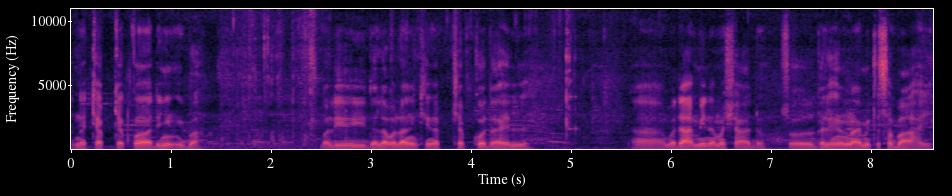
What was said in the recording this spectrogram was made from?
na-chop-chop ko din yung iba. Bali, dalawa lang yung chinap-chop ko dahil ah, madami na masyado. So, dalhin na namin ito sa bahay.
